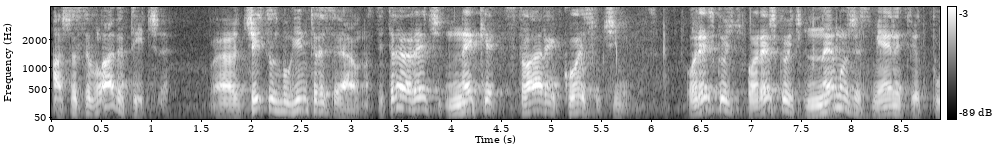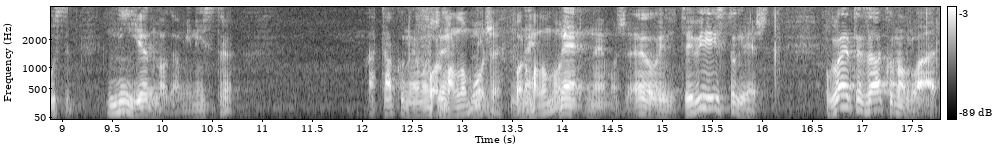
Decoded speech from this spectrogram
A što se vlade tiče, e, čisto zbog interesa javnosti, treba reći neke stvari koje su činjenice. Orešković, Orešković ne može smijeniti i otpustiti ni jednoga ministra, a tako ne može... Formalno može, formalno ne, može. Ne, ne može. Evo vidite, vi isto griješite. Pogledajte zakon o vladi.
